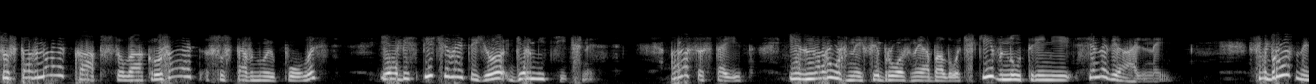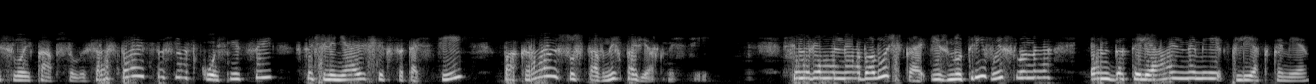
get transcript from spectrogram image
Суставная капсула окружает суставную полость и обеспечивает ее герметичность. Она состоит из наружной фиброзной оболочки, внутренней синовиальной. Фиброзный слой капсулы срастается с надкостницей сочленяющихся костей по краю суставных поверхностей. Синовиальная оболочка изнутри выслана эндотелиальными клетками,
